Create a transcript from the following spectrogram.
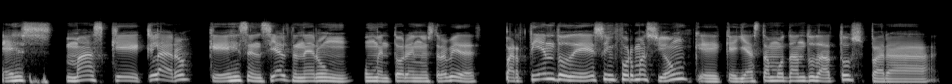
es más que claro que es esencial tener un, mentor en nuestras vidas. Partiendo de esa información, que, que ya estamos dando datos para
